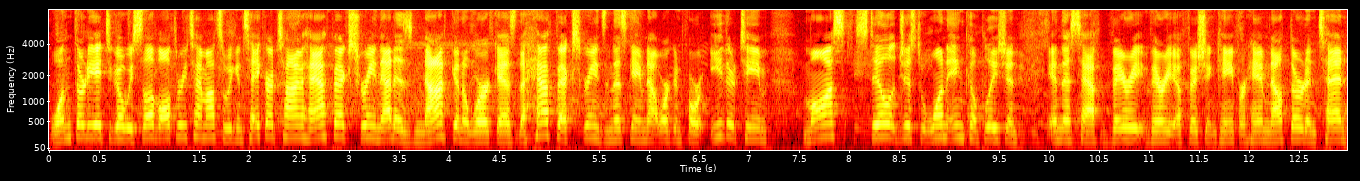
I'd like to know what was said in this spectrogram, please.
138 to go. We still have all three timeouts, so we can take our time. Halfback screen, that is not going to work as the halfback screens in this game not working for either team. Moss still just one incompletion in this half. Very, very efficient game for him. Now third and 10.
